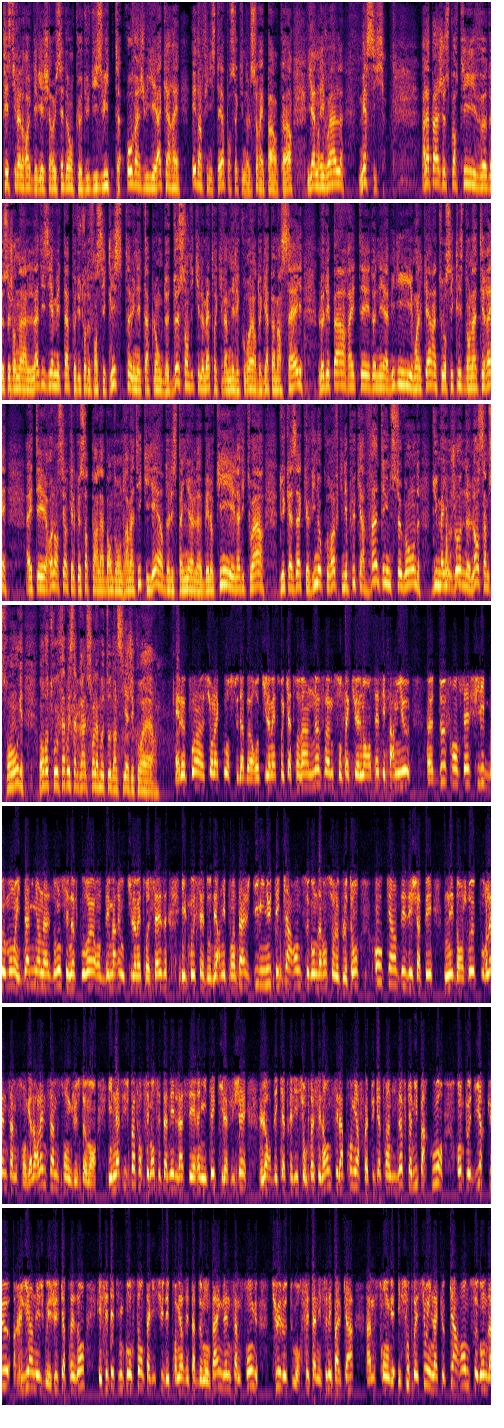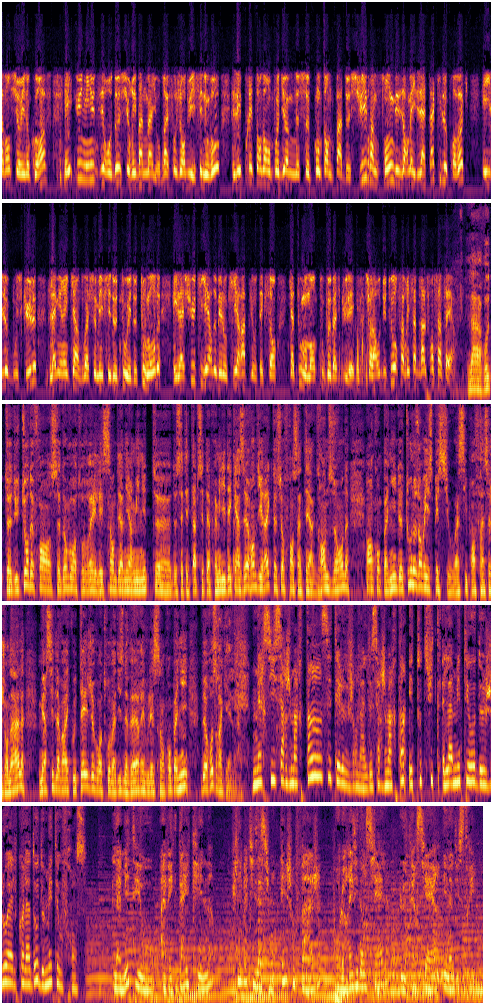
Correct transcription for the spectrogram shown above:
Festival Rock des Vieilles Charrues, c'est donc du 18 au 20 juillet à Carhaix et dans le Finistère, pour ceux qui ne le sauraient pas encore. Yann Rivoal, merci. À la page sportive de ce journal, la dixième étape du Tour de France cycliste, une étape longue de 210 km qui va mener les coureurs de Gap à Marseille. Le départ a été donné à midi moins le quart, un tour cycliste dont l'intérêt a été relancé en quelque sorte par l'abandon dramatique hier de l'Espagnol Bellocchi et la victoire du Kazakh Vinokourov qui n'est plus qu'à 21 secondes du maillot jaune Lance Armstrong. On retrouve Fabrice Abgral sur la moto dans le sillage des coureurs. Et le point sur la course tout d'abord. Au kilomètre 80, neuf hommes sont actuellement en tête et parmi eux euh, deux Français, Philippe Gaumont et Damien Nazon. Ces neuf coureurs ont démarré au kilomètre 16. Ils possèdent au dernier pointage 10 minutes et 40 secondes d'avance sur le peloton. Aucun des échappés n'est dangereux pour Lance Armstrong. Alors Lance Armstrong, justement, il n'affiche pas forcément cette année la sérénité qu'il affichait lors des quatre éditions précédentes. C'est la première fois depuis 99 qu'à mi-parcours, on peut dire que rien n'est joué. Jusqu'à présent, et c'était une constante à l'issue des premières étapes de montagne, Lance Armstrong tuait le tour. Cette année, ce n'est pas le cas. Armstrong est sous pression. Il n'a que 40 secondes d'avance sur Vinokourov et 1 minute 02 sur Iban Mayo. Bref, aujourd'hui, c'est nouveau. Les prétendants au podium ne se contentent pas de suivre Armstrong. Désormais, il l'attaque, il le provoque et il le bouscule. L'Américain doit se méfier de tout et de tout le monde. Et la chute hier de Bellocchi a rappelé aux Texans qu'à tout moment, tout peut basculer. Sur la route du Tour, Fabrice Abgral, France Inter. La route du Tour de France, dont vous retrouverez les 100 dernières minutes euh, de cette étape cet après-midi dès 15h en direct sur France Inter, Grandes Ondes, en compagnie de tous nos envoyés spéciaux. Ainsi prend fin ce journal. Merci de l'avoir écouté. Je vous retrouve à 19h et vous laisse en compagnie de Rose Raguel. Merci Serge Martin. C'était le journal de Serge Martin et tout de suite la météo de Joël Collado de Météo France. La météo avec Daikin, climatisation et chauffage pour le résidentiel, le tertiaire et l'industrie.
